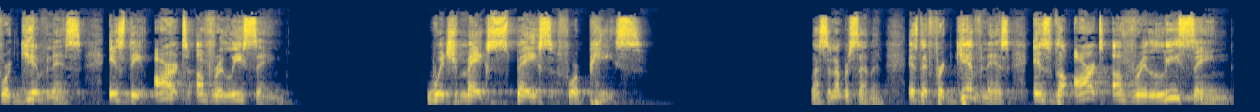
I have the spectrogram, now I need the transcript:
Forgiveness is the art of releasing which makes space for peace. Lesson number seven is that forgiveness is the art of releasing,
